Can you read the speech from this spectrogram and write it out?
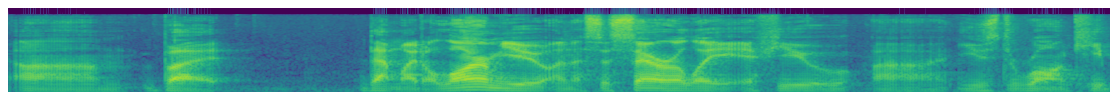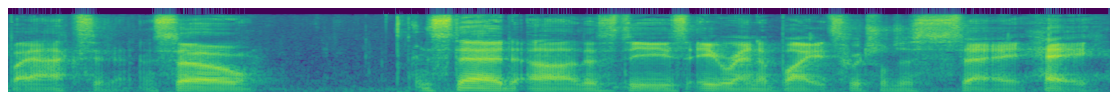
Um, but that might alarm you unnecessarily if you uh, use the wrong key by accident. And so instead, uh, there's these random bytes which will just say, hey,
